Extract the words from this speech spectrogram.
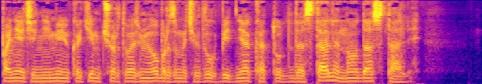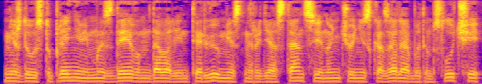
Понятия не имею, каким, черт возьми, образом этих двух бедняк оттуда достали, но достали. Между выступлениями мы с Дэйвом давали интервью местной радиостанции, но ничего не сказали об этом случае,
